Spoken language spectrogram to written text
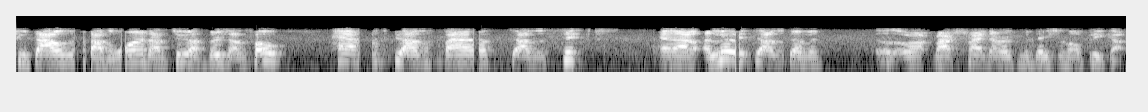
2000, 2001, 2002, 2003, 2004, half of 2005, 2006, and uh, a little bit 2007. Uh, my SmackDown recommendations on Peacock.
